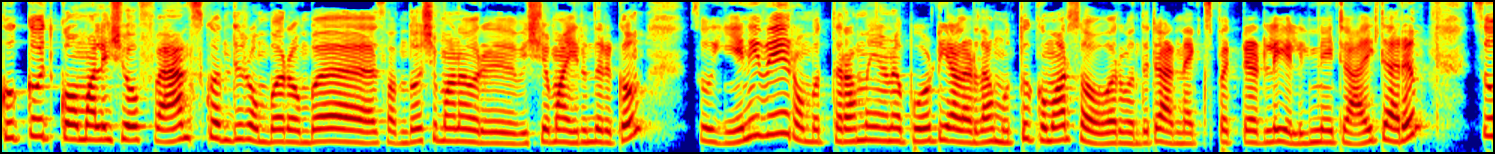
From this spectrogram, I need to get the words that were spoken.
குக் வித் கோமாளி ஷோ ஃபேன்ஸ்க்கு வந்துட்டு ரொம்ப ரொம்ப சந்தோஷமான ஒரு விஷயமா இருந்திருக்கும். ஸோ எனிவே ரொம்ப திறமையான போட்டியாளர் தான் முத்துக்குமார். ஸோ அவர் வந்துட்டு அன்எக்ஸ்பெக்டட்லி எலிமினேட் ஆகிட்டாரு ஸோ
